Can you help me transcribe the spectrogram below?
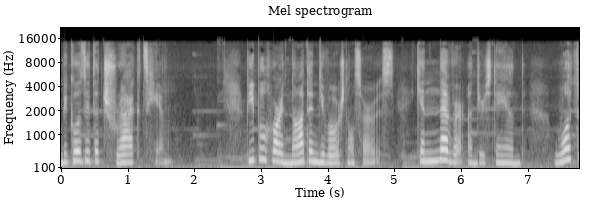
because it attracts Him. People who are not in devotional service can never understand what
